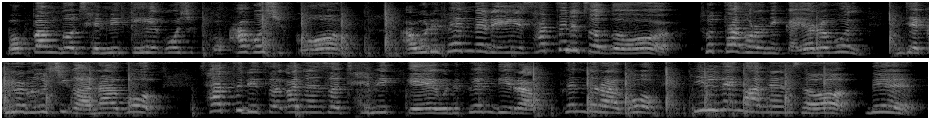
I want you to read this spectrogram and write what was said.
먹방도 재밌게 하고 싶고 하고 싶고 아 우리 팬들이 사투리 써도 좋다 그러니까 여러분 이제 그런 의식 안 하고 사투리 써가면서 재밌게 우리 팬들하, 팬들하고 힐링하면서 네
